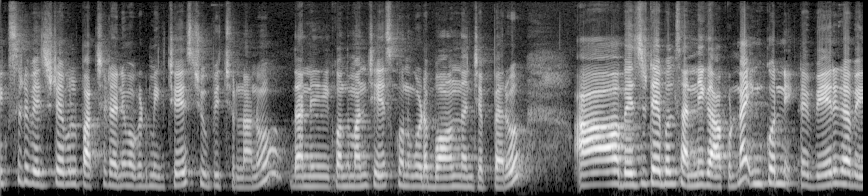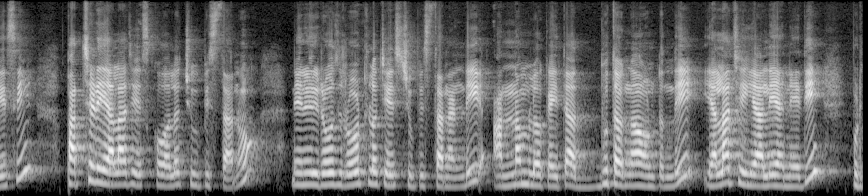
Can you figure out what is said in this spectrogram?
మిక్స్డ్ వెజిటేబుల్ పచ్చడి అని ఒకటి మీకు చేసి చూపించున్నాను. దాన్ని కొంతమంది చేసుకొని కూడా బాగుందని చెప్పారు. ఆ వెజిటేబుల్స్ అన్నీ కాకుండా ఇంకొన్ని అంటే వేరుగా వేసి పచ్చడి ఎలా చేసుకోవాలో చూపిస్తాను. నేను ఈరోజు రోట్లో చేసి చూపిస్తానండి. అన్నంలోకి అయితే అద్భుతంగా ఉంటుంది. ఎలా చేయాలి అనేది ఇప్పుడు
